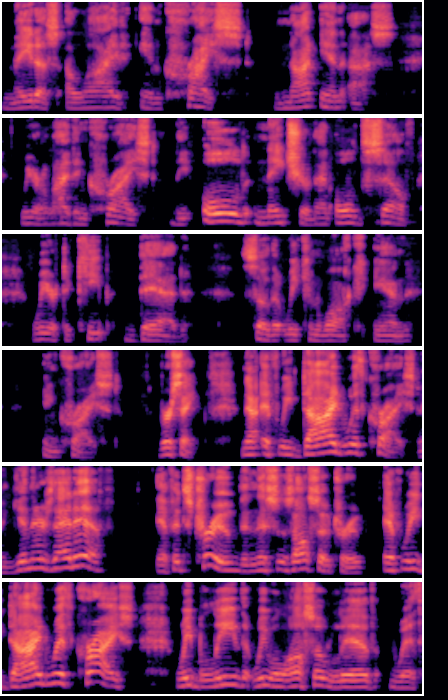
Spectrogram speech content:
made us alive in Christ, not in us. We are alive in Christ. The old nature, that old self, we are to keep dead so that we can walk in in Christ. Verse 8. Now, if we died with Christ, again, there's that if. If it's true, then this is also true. If we died with Christ, we believe that we will also live with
